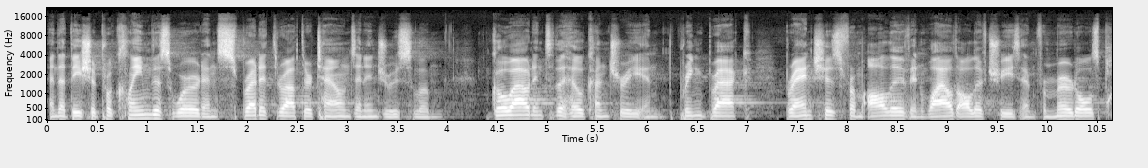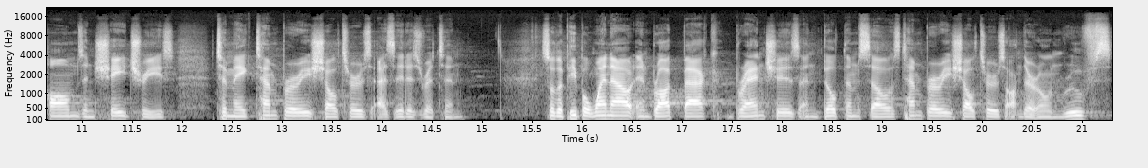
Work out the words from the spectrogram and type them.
and that they should proclaim this word and spread it throughout their towns and in Jerusalem. Go out into the hill country and bring back branches from olive and wild olive trees, and from myrtles, palms, and shade trees to make temporary shelters, as it is written. So the people went out and brought back branches and built themselves temporary shelters on their own roofs,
